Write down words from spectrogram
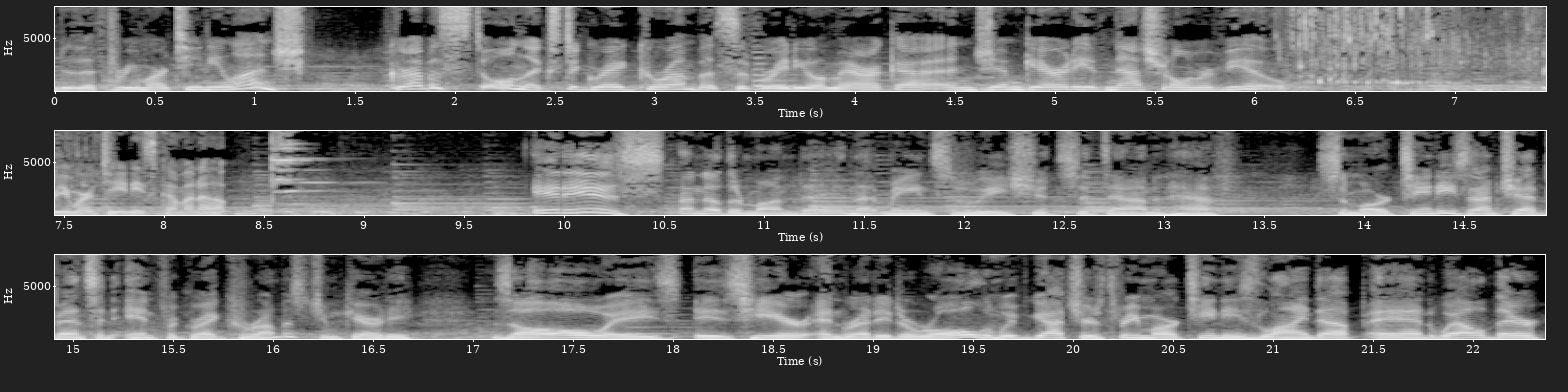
to the Three Martini Lunch. Grab a stool next to Greg Corombos of Radio America and Jim Geraghty of National Review. Three Martinis coming up. It is another Monday, and that means we should sit down and have some martinis. I'm Chad Benson in for Greg Corombos. Jim Geraghty, as always, is here and ready to roll, and we've got your three martinis lined up, and well, they're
